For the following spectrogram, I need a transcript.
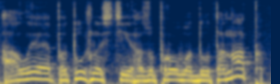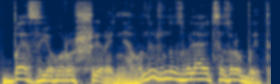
але потужності газопроводу ТАНАП без його розширення вони вже не дозволяють це зробити.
